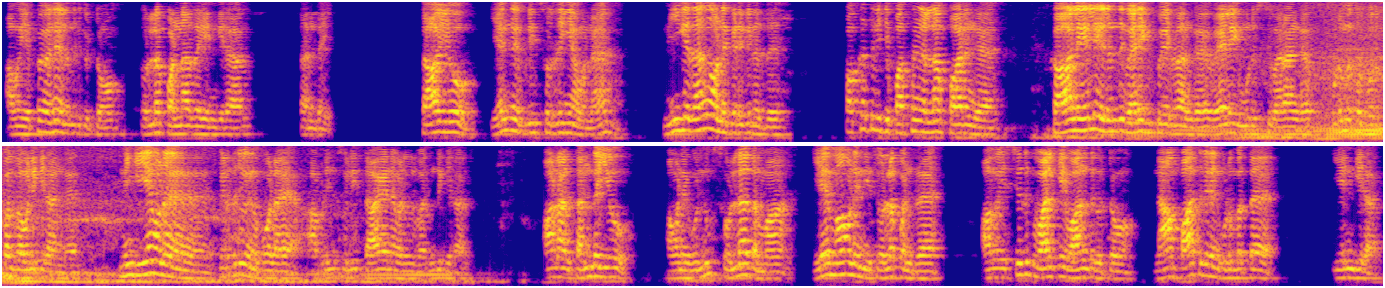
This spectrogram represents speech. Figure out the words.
அவன் எப்ப வேணா எழுந்திருக்கட்டும் தொல்லை பண்ணாத என்கிறார் தந்தை. தாயோ ஏங்க இப்படி சொல்றீங்க அவனை? நீங்க தாங்க அவனை கெடுக்கிறது. பக்கத்து வீட்டு பசங்கள்லாம் பாருங்கள் பாருங்க. காலையில எழுந்து வேலைக்கு போயிடுறாங்க. வேலையை முடிச்சுட்டு வராங்க. குடும்பத்தை பொறுப்பாக கவனிக்கிறாங்க. நீங்க ஏன் அவனை கெடுத்துடுவீங்க போல? அப்படின்னு சொல்லி தாயானவள் வருந்துகிறாள். ஆனால் தந்தையோ அவனை ஒன்றும் சொல்லாதம்மா. ஏமா அவனை நீ தொல்லை பண்ற? அவன் இஷ்டத்துக்கு வாழ்க்கையை வாழ்ந்துகிட்டோம். நான் பார்த்துக்கிறேன் குடும்பத்தை என்கிறார்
